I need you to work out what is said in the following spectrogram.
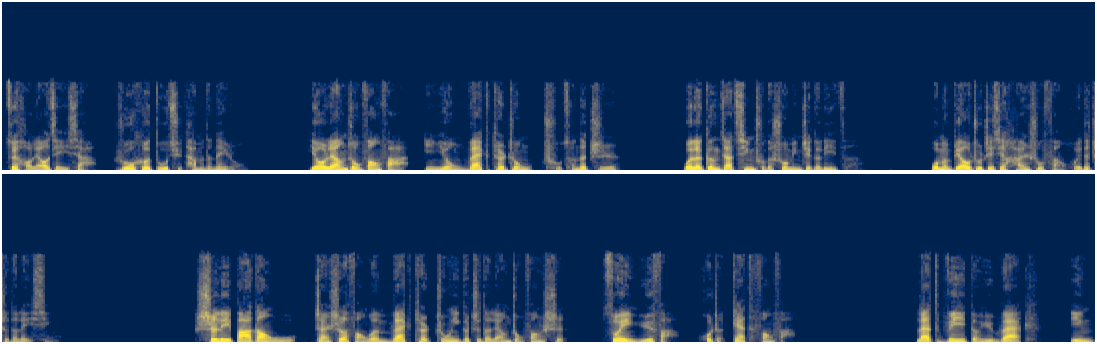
最好了解一下如何读取它们的内容。有两种方法引用 vector 中储存的值。为了更加清楚的说明这个例子，我们标注这些函数返回的值的类型。示例八杠五展示了访问 vector 中一个值的两种方式：索引语法或者 get 方法。Let v 等于 vec in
